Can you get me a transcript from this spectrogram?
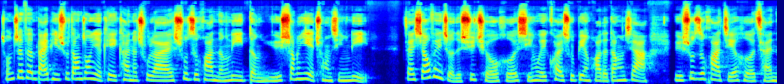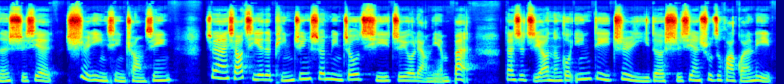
从这份白皮书当中也可以看得出来，数字化能力等于商业创新力。在消费者的需求和行为快速变化的当下，与数字化结合，才能实现适应性创新。虽然小企业的平均生命周期只有两年半，但是只要能够因地制宜的实现数字化管理，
